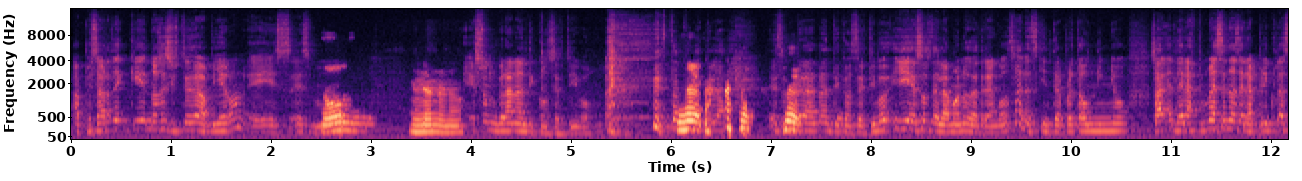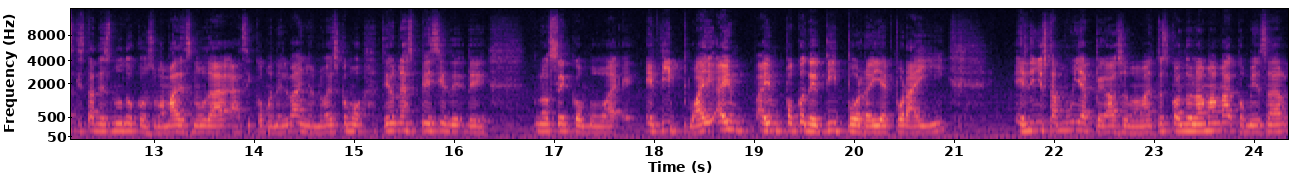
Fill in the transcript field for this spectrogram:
A pesar de que, no sé si ustedes la vieron, es, es no, No, no, no. Es un gran anticonceptivo. Esta película es un gran anticonceptivo. Y eso es de la mano de Adrián González, que interpreta a un niño. O sea, de las primeras escenas de la película es que está desnudo con su mamá desnuda, así como en el baño, ¿no? Es como, tiene una especie de, de no sé, como Edipo. Hay, hay, hay un poco de Edipo rey por ahí. El niño está muy apegado a su mamá. Entonces, cuando la mamá comienza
